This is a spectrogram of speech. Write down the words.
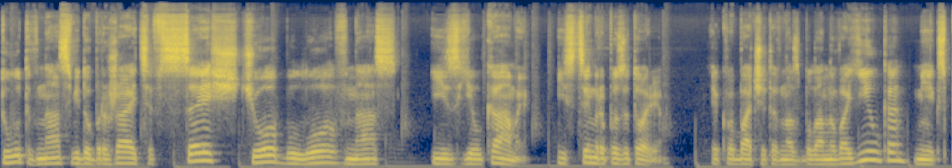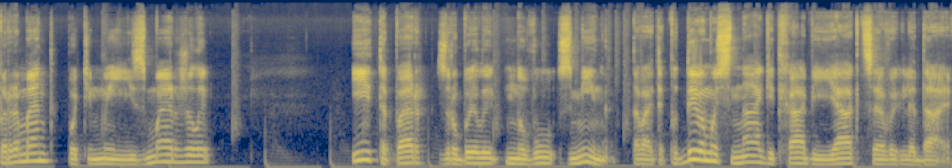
тут в нас відображається все, що було в нас із гілками, із цим репозиторієм. Як ви бачите, в нас була нова гілка, мій експеримент, потім ми її змержили. І тепер зробили нову зміну. Давайте подивимось на GitHub, як це виглядає.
